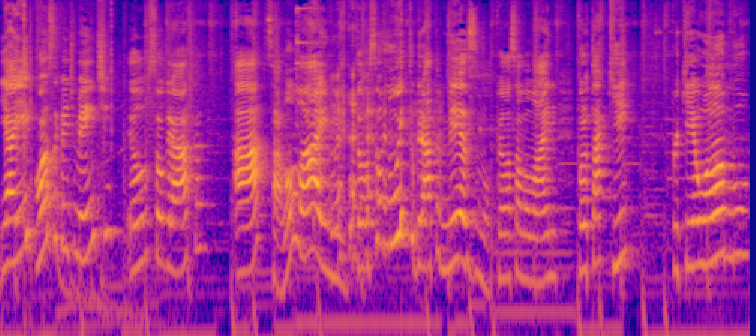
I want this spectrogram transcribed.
E aí, consequentemente, eu sou grata à Sala Online. Então, eu sou muito grata mesmo pela Sala Online, por eu estar aqui, porque eu amo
